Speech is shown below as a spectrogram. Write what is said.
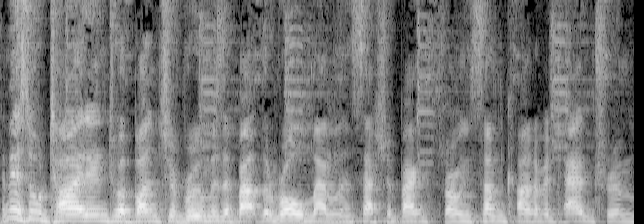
and this all tied into a bunch of rumors about the role model and Sasha Banks throwing some kind of a tantrum.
